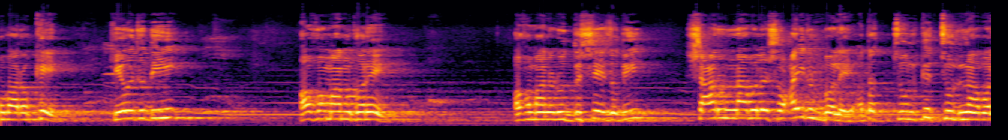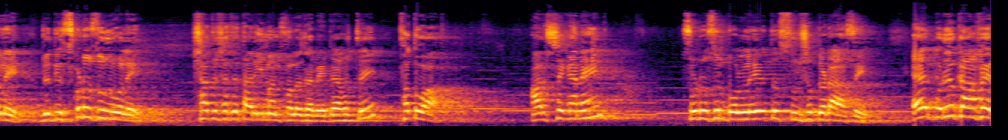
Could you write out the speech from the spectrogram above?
মোবারককে কেউ যদি অপমান করে, অপমানের উদ্দেশ্যে যদি শাহরুন না বলে সোয়াইরুন বলে, অর্থাৎ চুলকে চুল না বলে, যদি ছোট চুল বলে, সাথে সাথে তার ইমান ফলে যাবে। এটা হচ্ছে ফতোয়া। আর সেখানে ছোট চুল বললেই তো চুল শব্দটা আছে। এরপরেও কাফের।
